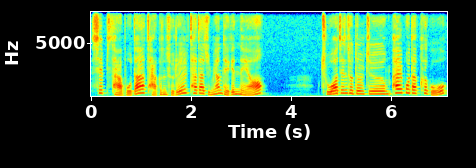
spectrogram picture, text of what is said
14보다 작은 수를 찾아주면 되겠네요. 주어진 수들 중 8보다 크고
